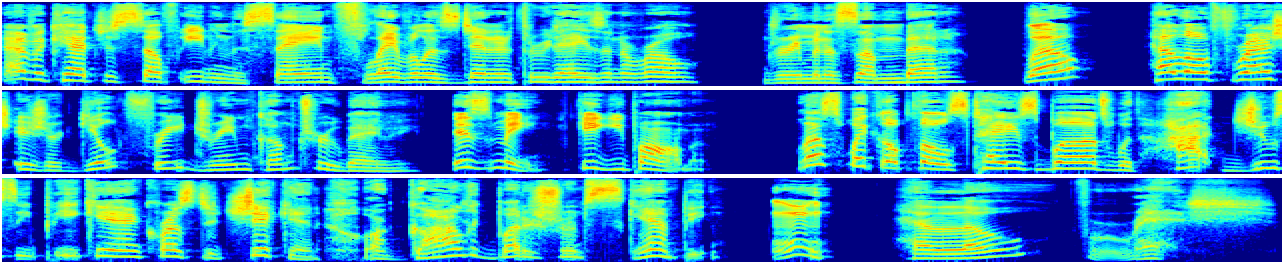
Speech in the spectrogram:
Ever catch yourself eating the same flavorless dinner three days in a row? Dreaming of something better? Well, HelloFresh is your guilt free dream come true, baby. It's me, Gigi Palmer. Let's wake up those taste buds with hot, juicy pecan crusted chicken or garlic butter shrimp scampi. Mm. Hello Fresh.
